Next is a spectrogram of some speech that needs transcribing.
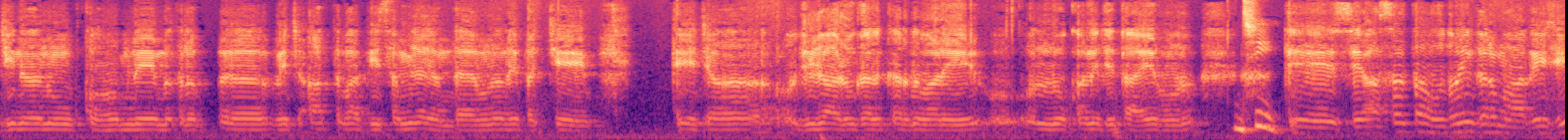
ਜਿਨ੍ਹਾਂ ਨੂੰ ਕੌਮ ਨੇ ਮਤਲਬ ਵਿੱਚ ਅੱਤਵਾਦੀ ਸਮਝਿਆ ਜਾਂਦਾ ਹੈ ਉਹਨਾਂ ਦੇ ਬੱਚੇ ਤੇ ਜਾਂ ਜੁਝਾਰੂ ਗੱਲ ਕਰਨ ਵਾਲੇ ਲੋਕਾਂ ਨੇ ਜਿਤਾਏ ਹੁਣ। ਜੀ। ਤੇ ਸਿਆਸਤ ਤਾਂ ਉਦੋਂ ਹੀ ਗਰਮ ਆ ਗਈ ਸੀ।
